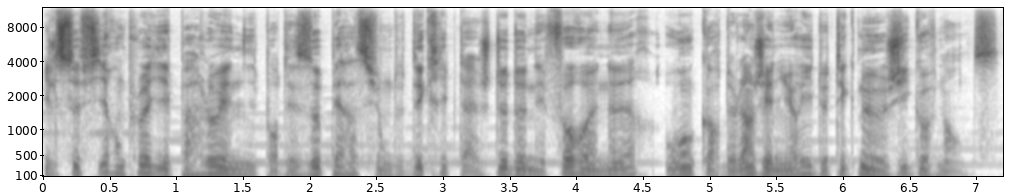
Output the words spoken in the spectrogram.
Ils se firent employer par l'ONI pour des opérations de décryptage de données Forerunner ou encore de l'ingénierie de technologie Governance.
